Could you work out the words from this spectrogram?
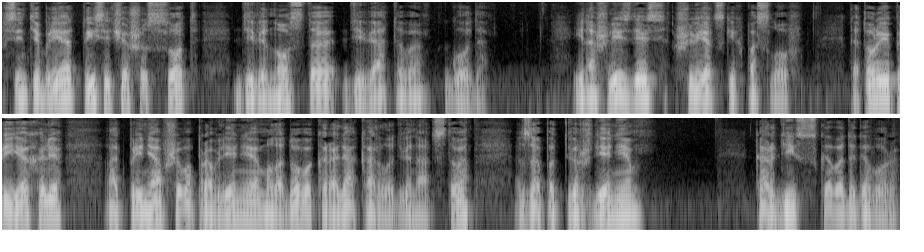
в сентябре 1699 года и нашли здесь шведских послов, которые приехали от принявшего правления молодого короля Карла XII за подтверждением Кардисского договора.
